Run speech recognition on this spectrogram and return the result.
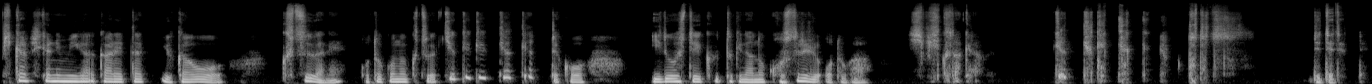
ピカピカに磨かれた床を、靴がね、男の靴がキュッキュッキュッキュッキュッってこう、移動していく時のあの擦れる音が響くだけなのよ。キュッキュッキュッキュッキュッキュッ、トトトトで、出てって。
